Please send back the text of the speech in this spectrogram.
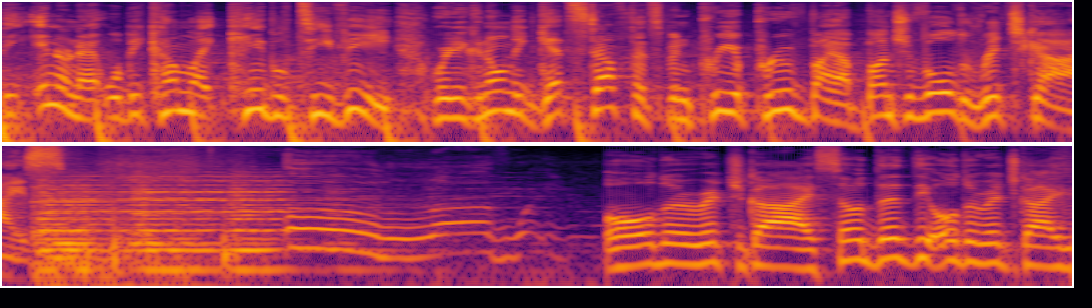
the internet will become like cable TV, where you can only get stuff that's been pre approved by a bunch of old rich guys. Older rich guys. So did the older rich guy,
